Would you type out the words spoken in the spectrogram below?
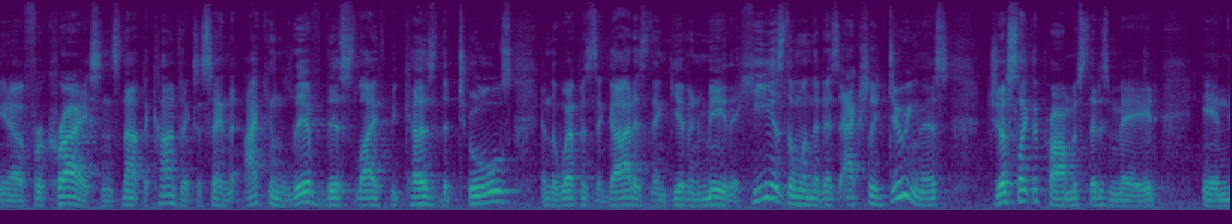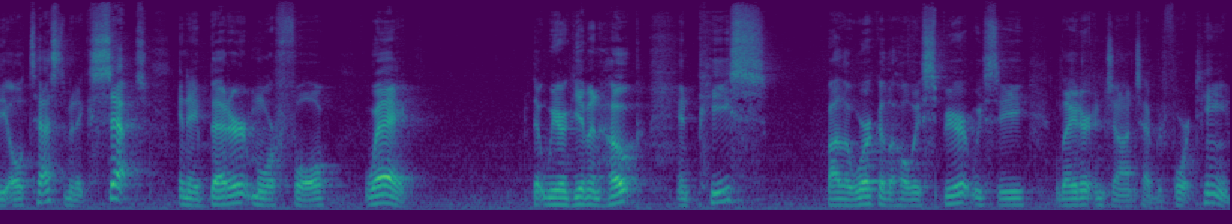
you know, for Christ. And it's not the context. It's saying that I can live this life because the tools and the weapons that God has then given me, that He is the one that is actually doing this, just like the promise that is made in the Old Testament, except in a better, more full way. That we are given hope and peace by the work of the Holy Spirit, we see later in John chapter 14.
